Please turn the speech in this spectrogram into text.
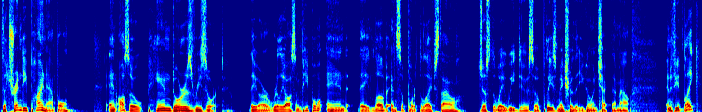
The Trendy Pineapple, and also Pandora's Resort. They are really awesome people and they love and support the lifestyle just the way we do. So please make sure that you go and check them out. And if you'd like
